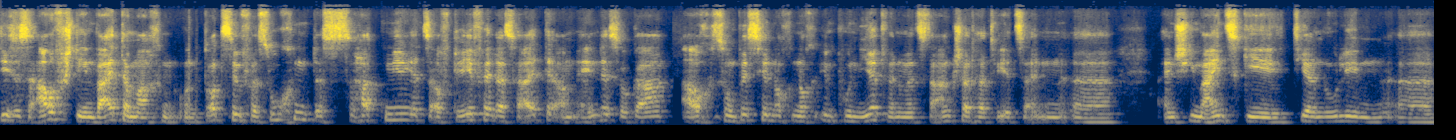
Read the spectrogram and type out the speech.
dieses Aufstehen, weitermachen und trotzdem versuchen, das hat mir jetzt auf Krefelder Seite am Ende sogar auch so ein bisschen noch, noch imponiert, wenn man jetzt da angeschaut hat, wie jetzt ein, äh, ein Schimanski, Tianulin, äh,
